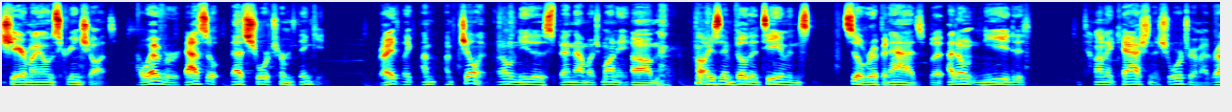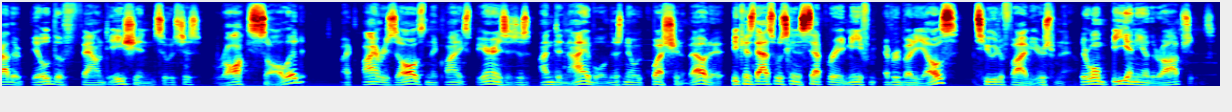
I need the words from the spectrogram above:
share my own screenshots. However, that's that's short-term thinking, right? Like I'm I'm chilling. I don't need to spend that much money. Um, obviously I'm building a team and still ripping ads, but I don't need a ton of cash in the short term. I'd rather build the foundation so it's just rock solid my client results and the client experience is just undeniable and there's no question about it because that's what's going to separate me from everybody else two to five years from now. There won't be any other options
